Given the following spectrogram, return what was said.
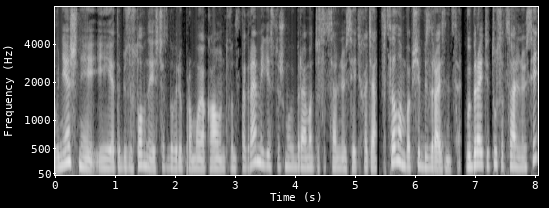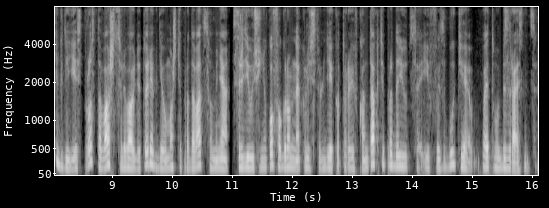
внешне, и это, безусловно, я сейчас говорю про мой аккаунт в Инстаграме, если уж мы выбираем эту социальную сеть, хотя в целом вообще без разницы. Выбирайте ту социальную сеть, где есть просто ваша целевая аудитория, где вы можете продаваться. У меня среди учеников огромное количество людей, которые ВКонтакте продаются, и в Фейсбуке, поэтому без разницы.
